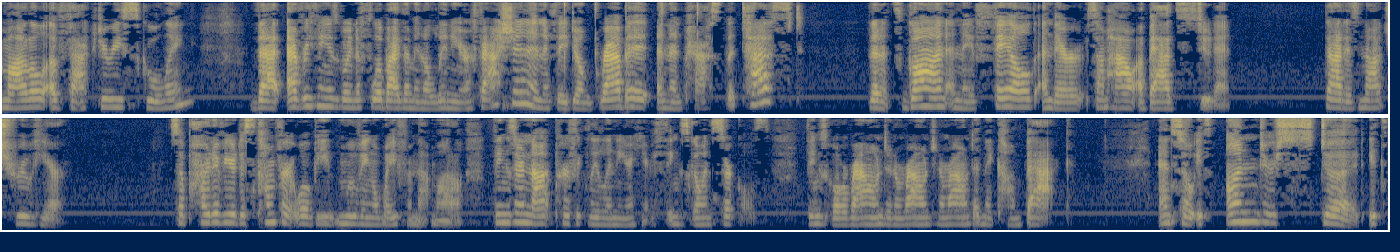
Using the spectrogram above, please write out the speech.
model of factory schooling that everything is going to flow by them in a linear fashion and if they don't grab it and then pass the test then it's gone and they've failed and they're somehow a bad student. That is not true here. So part of your discomfort will be moving away from that model. Things are not perfectly linear here. Things go in circles. Things go around and around and around and they come back. And so it's understood, it's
